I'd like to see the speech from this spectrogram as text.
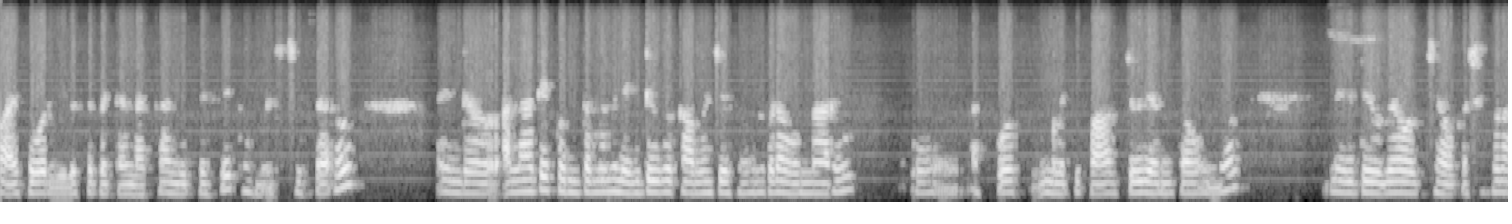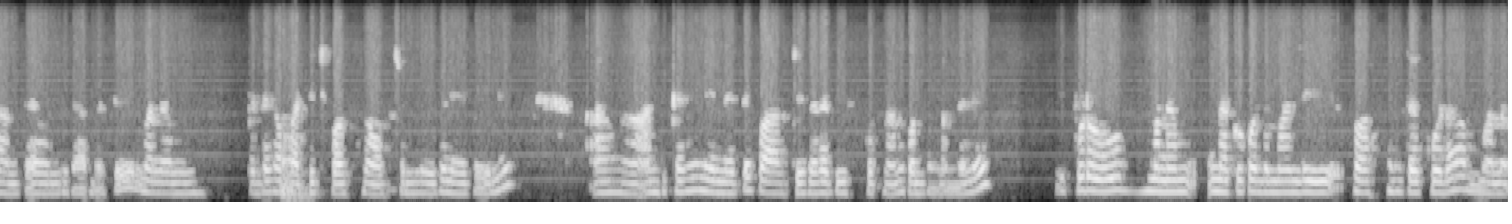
వాయిస్ ఓవర్ వీడియోస్ పెట్టండి అక్క అని చెప్పేసి కామెంట్స్ చేశారు. అండ్ అలాగే కొంతమంది నెగిటివ్గా కామెంట్ చేసే వాళ్ళు కూడా ఉన్నారు. అఫ్కోర్స్ మనకి పాజిటివ్ ఎంత ఉందో నెగిటివ్గా వచ్చే అవకాశం కూడా అంతే ఉంది కాబట్టి మనం పెద్దగా పట్టించుకోవాల్సిన అవసరం లేదు నేనైతే ah, అందుకని నేనైతే పాజిటివ్గానే తీసుకుంటున్నాను కొంతమందిని. ఇప్పుడు మనం నాకు కొంతమంది పర్సనల్ కూడా మన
